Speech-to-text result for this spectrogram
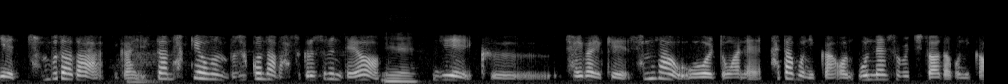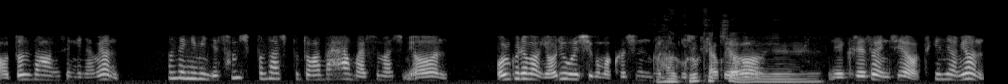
예, 전부 다 다. 그러니까 아. 일단 학교에 오면 무조건 다 마스크를 쓰는데요. 예. 이제 그 저희가 이렇게 3, 4, 5월 동안에 하다 보니까 온- 온라인 수업을 지도하다 보니까 어떤 상황이 생기냐면 선생님이 이제 30분, 40분 동안 막 말씀하시면 얼굴에 막 열이 오르시고 막 그러시는 분들 아, 계시더라고요. 그렇겠죠. 예. 네, 그래서 이제 어떻게 했냐면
